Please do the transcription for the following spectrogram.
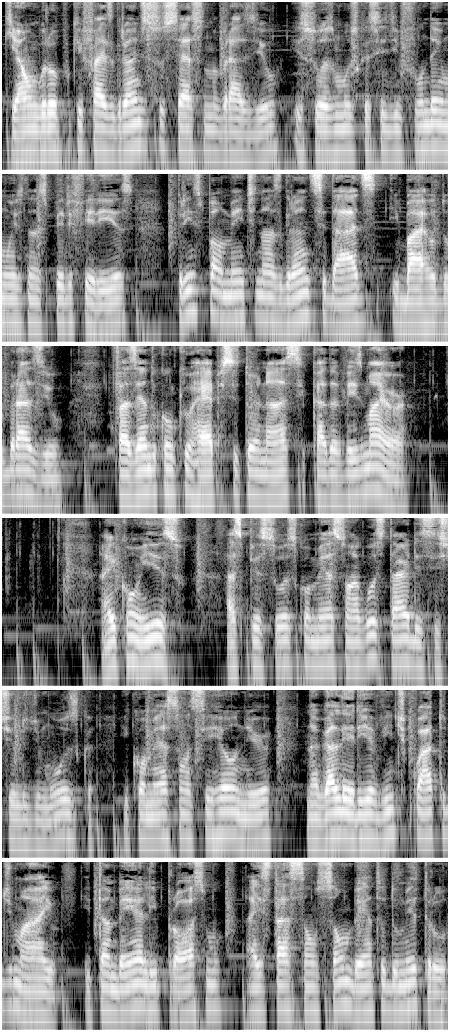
que é um grupo que faz grande sucesso no Brasil e suas músicas se difundem muito nas periferias, principalmente nas grandes cidades e bairros do Brasil, fazendo com que o rap se tornasse cada vez maior. Aí com isso, as pessoas começam a gostar desse estilo de música e começam a se reunir na Galeria 24 de Maio e também ali próximo à estação São Bento do metrô,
